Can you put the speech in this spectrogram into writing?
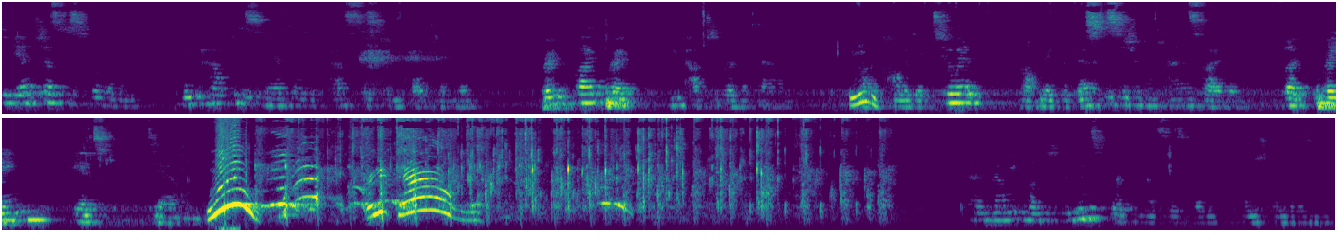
To get justice for women, we have to dismantle the caste system called gender. Brick by brick, we have to bring it down. Not accommodate to it, not make the best decision we can inside it, but bring it down. Woo! Bring it down. And now we come to the newest brick in that system, transgenderism.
